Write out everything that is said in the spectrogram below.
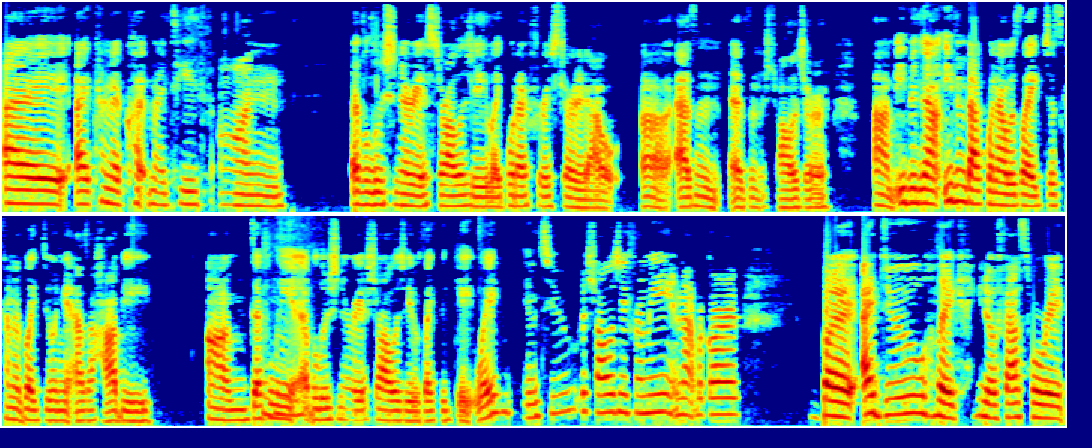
I I kind of cut my teeth on evolutionary astrology like when I first started out uh, as an as an astrologer. Um, even now, even back when I was like just kind of like doing it as a hobby, um, definitely mm-hmm. evolutionary astrology was like the gateway into astrology for me in that regard but I do like, you know, fast forward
